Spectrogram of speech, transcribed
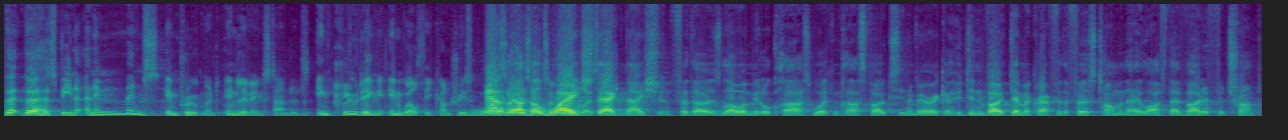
th- there has been an immense improvement in living standards, including in wealthy countries. What about the wage stagnation for those lower middle class, working class folks in America who didn't vote Democrat for the first time in their life? They voted for Trump.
